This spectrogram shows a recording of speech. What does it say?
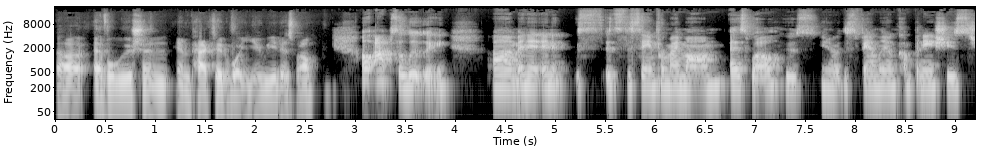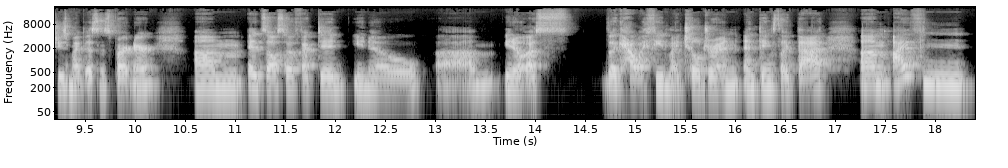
uh, evolution impacted what you eat as well? Oh, absolutely. Um, and it, and it's, the same for my mom as well, who's you know this family-owned company. She's she's my business partner. Um, it's also affected you know um, you know us like how I feed my children and things like that. Um, I've n-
